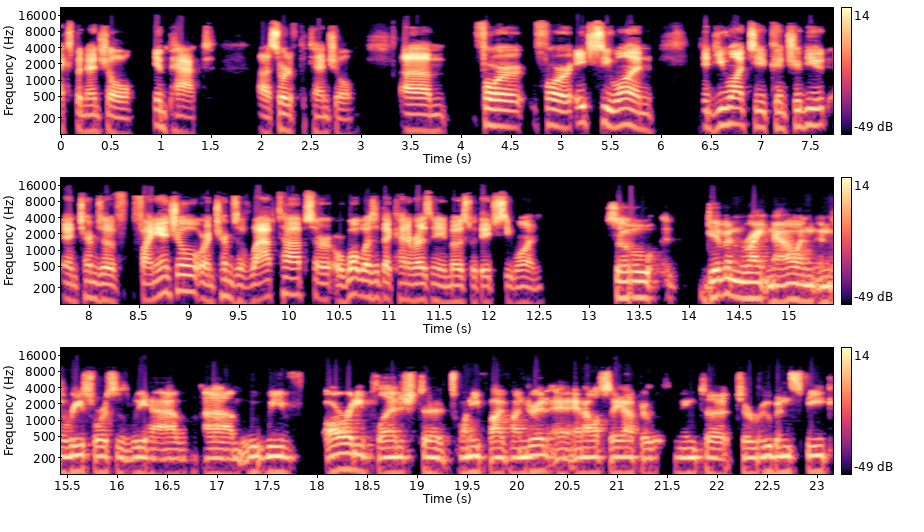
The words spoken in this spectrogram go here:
exponential impact uh, sort of potential. Um, for for HC1, did you want to contribute in terms of financial or in terms of laptops, or, or what was it that kind of resonated most with HC1? So, given right now and, and the resources we have, um, we've already pledged to 2,500, and, and I'll say after listening to to Ruben speak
